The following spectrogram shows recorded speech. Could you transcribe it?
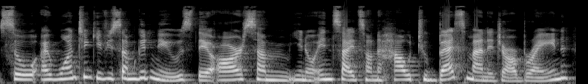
so I want to give you some good news. There are some, you know, insights on how to best manage our brain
